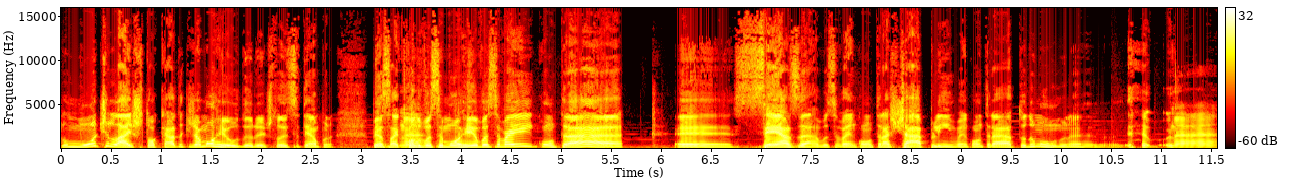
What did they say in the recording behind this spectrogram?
um monte lá estocado que já morreu durante todo esse tempo. Né? Pensar que É. quando você morrer, você vai encontrar é, César, você vai encontrar Chaplin, vai encontrar todo mundo, né? É,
